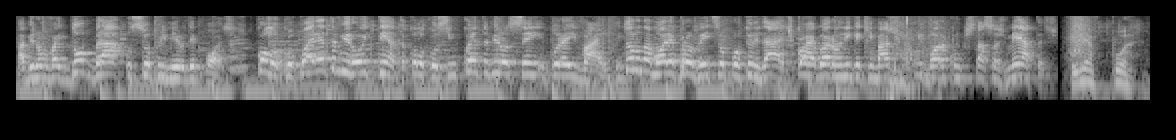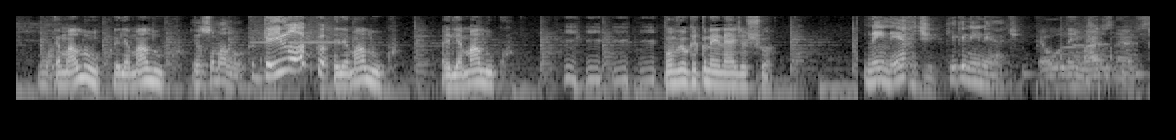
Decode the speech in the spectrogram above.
a Binomo vai dobrar o seu primeiro depósito. Colocou 40, virou 80. Colocou 50, virou 100 e por aí vai. Então não dá mole, aproveite essa oportunidade. Corre agora no link aqui embaixo e bora conquistar suas metas. Ele é, pô, é maluco, ele é maluco. Eu sou maluco. Bem louco. Ele é maluco. Ele é maluco. Vamos ver o que, que o Nened achou. Nem nerd? O que, que é nem nerd? É o Neymar dos nerds.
